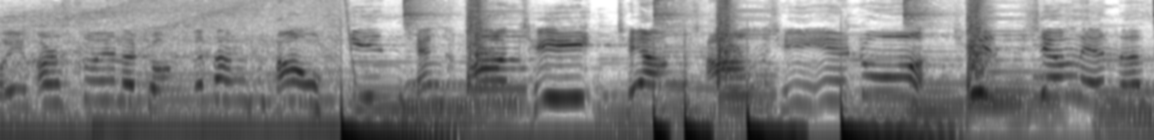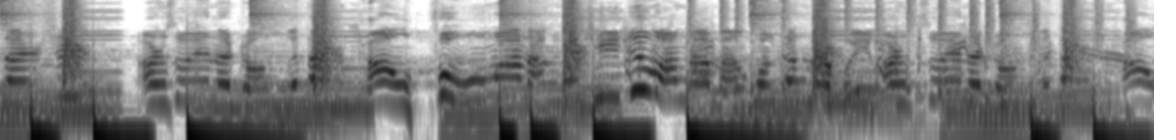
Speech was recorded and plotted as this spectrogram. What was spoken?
回儿碎了，转个当朝。金钱看齐，墙上写着秦香莲的三十二岁了，转个当朝，驸马郎的齐君王啊，满皇上的回儿碎了，转个当朝。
